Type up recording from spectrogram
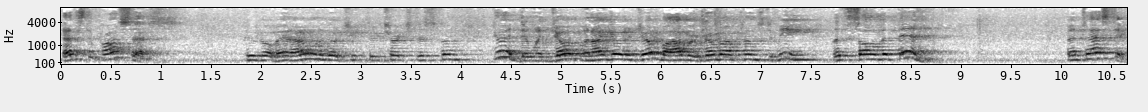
That's the process. People go, man, I don't want to go through church discipline. Good. Then when Joe, when I go to Joe Bob or Joe Bob comes to me, let's solve it then. Fantastic.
